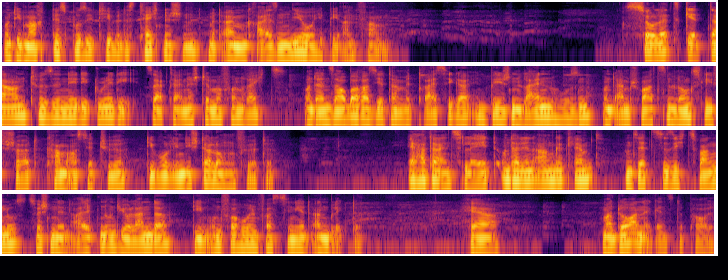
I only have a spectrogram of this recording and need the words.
und die Machtdispositive des Technischen mit einem greisen Neo-Hippie anfangen. So let's get down to the nitty gritty, sagte eine Stimme von rechts, und ein sauber rasierter Mit-30er in beigen Leinenhosen und einem schwarzen Longsleeve-Shirt kam aus der Tür, die wohl in die Stallungen führte. Er hatte ein Slate unter den Arm geklemmt und setzte sich zwanglos zwischen den Alten und Yolanda, die ihn unverhohlen fasziniert anblickte. Herr Madorn, ergänzte Paul.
